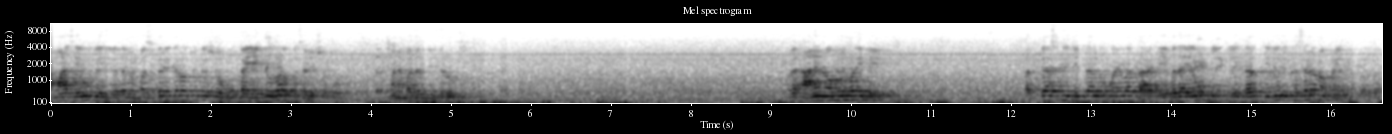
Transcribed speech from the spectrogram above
આ માણસ એવું કહે છે કે તમે મસ્કરી કરો છો કે શું? હું કાંઈ એકલો ઘણો ખસેડી શકું? મને મદદની જરૂર છે. હવે આને નોકરી મળી ગઈ. અત્યાર સુધી જેટલા લોકો આવ્યા હતા, એ બધા એવું એ તરત તિજોરી ખસેડવાનો પ્રયત્ન કરતા.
